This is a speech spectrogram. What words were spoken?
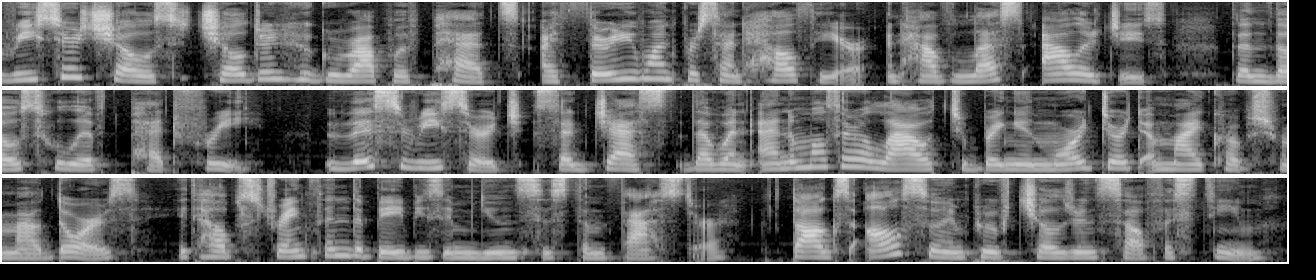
Research shows children who grew up with pets are 31% healthier and have less allergies than those who lived pet free. This research suggests that when animals are allowed to bring in more dirt and microbes from outdoors, it helps strengthen the baby's immune system faster. Dogs also improve children's self esteem.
